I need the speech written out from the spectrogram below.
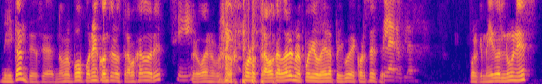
militante. O sea, no me puedo poner en contra de los trabajadores, Sí, pero bueno, por los trabajadores no he podido ver la película de Scorsese. claro, claro. Porque me he ido el lunes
